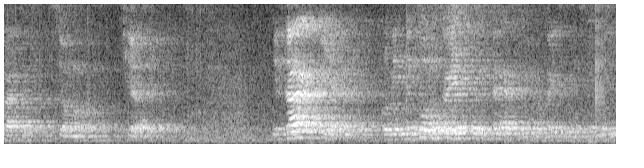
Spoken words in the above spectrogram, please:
27 червня. І зараз є провідником українського інтересу в Європейському Союзі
